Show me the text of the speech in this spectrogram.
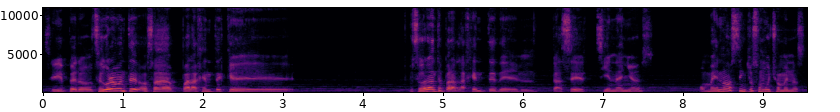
Sí, pero seguramente, o sea, para gente que... pues seguramente para la gente del hace 100 años, o menos, incluso mucho menos,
